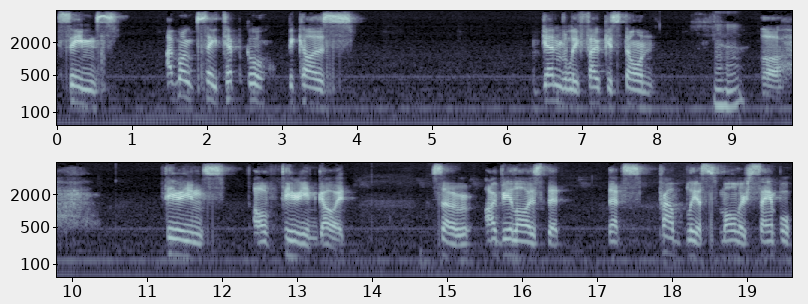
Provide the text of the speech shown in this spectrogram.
seems, I won't say typical because generally focused on Mm-hmm. uh, Therians of Therian Guide. So I realized that that's probably a smaller sample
